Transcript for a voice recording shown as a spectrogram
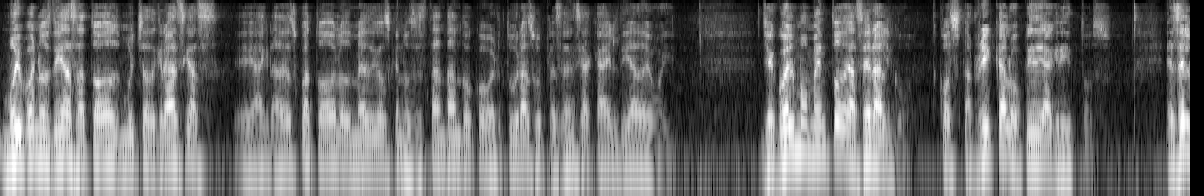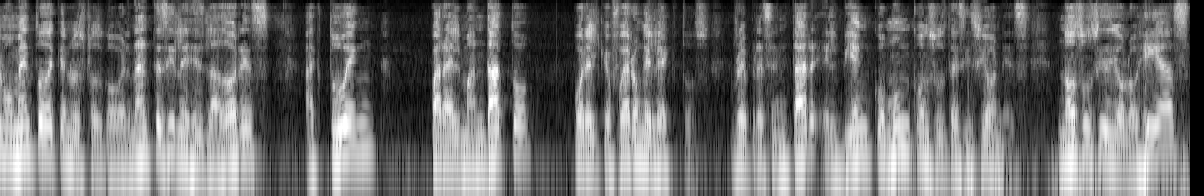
Muy buenos días a todos, muchas gracias. Eh, agradezco a todos los medios que nos están dando cobertura a su presencia acá el día de hoy. Llegó el momento de hacer algo. Costa Rica lo pide a gritos. Es el momento de que nuestros gobernantes y legisladores actúen para el mandato por el que fueron electos, representar el bien común con sus decisiones, no sus ideologías,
